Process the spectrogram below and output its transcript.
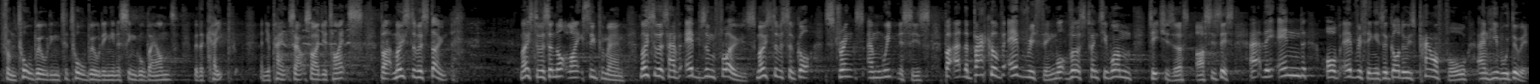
from tall building to tall building in a single bound with a cape and your pants outside your tights, but most of us don't. Most of us are not like Superman. Most of us have ebbs and flows. Most of us have got strengths and weaknesses. But at the back of everything, what verse 21 teaches us, us is this at the end of everything is a God who is powerful and he will do it.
